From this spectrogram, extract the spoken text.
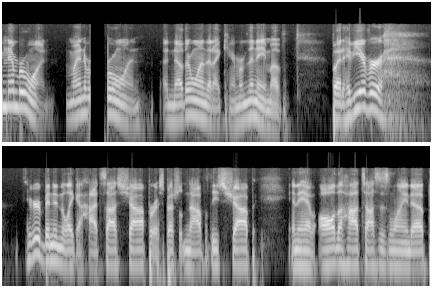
number one, my number one, another one that I can't remember the name of. But have you ever have you ever been into like a hot sauce shop or a special novelty shop, and they have all the hot sauces lined up,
